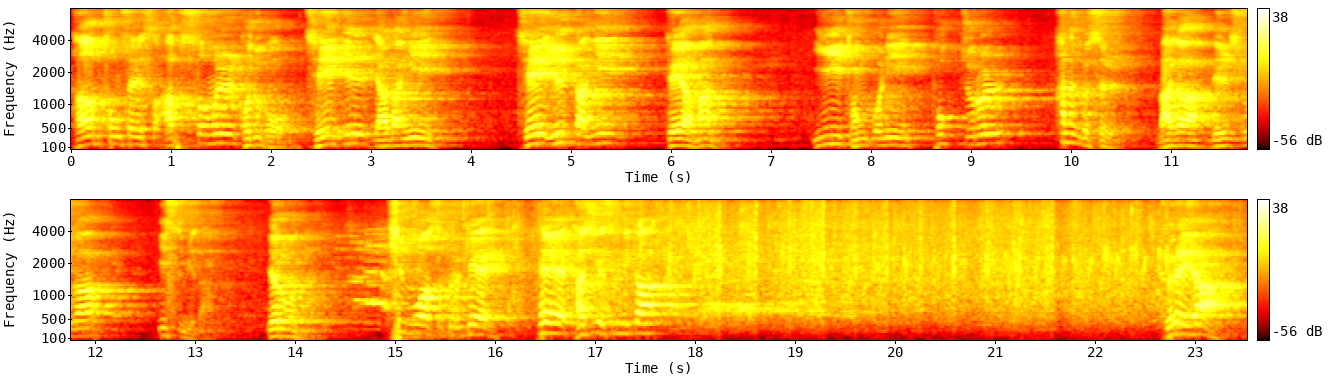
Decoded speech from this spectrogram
다음 총선에서 압승을 거두고 제1야당이 제1당이 돼야만 이 정권이 폭주를 하는 것을 막아낼 수가 있습니다. 여러분, 힘 모아서 그렇게 해 가시겠습니까? 그래야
